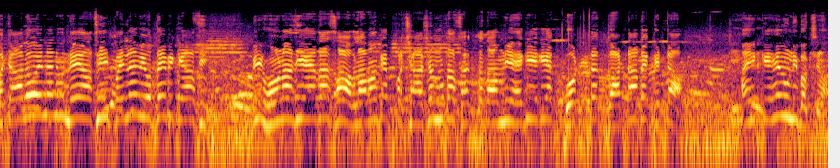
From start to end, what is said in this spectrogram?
ਬਚਾ ਲਓ ਇਹਨਾਂ ਨੂੰ। ਨੇ ਅਸੀਂ ਪਹਿਲਾਂ ਵੀ ਉਦਾਂ ਵੀ ਕਿਹਾ ਸੀ ਵੀ ਹੁਣ ਅਸੀਂ ਇਹਦਾ ਹਿਸਾਬ ਲਾਵਾਂਗੇ। ਪ੍ਰਸ਼ਾਸਨ ਨੂੰ ਤਾਂ ਸਖਤ ਤਾਮਨੀ ਹੈਗੀ ਹੈਗੀ ਆ ਗੁੱਟ ਗਾਟਾ ਤੇ ਗਿੱਟਾ। ਅਸੀਂ ਕਿਸੇ ਨੂੰ ਨਹੀਂ ਬਖਸ਼ਣਾ।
